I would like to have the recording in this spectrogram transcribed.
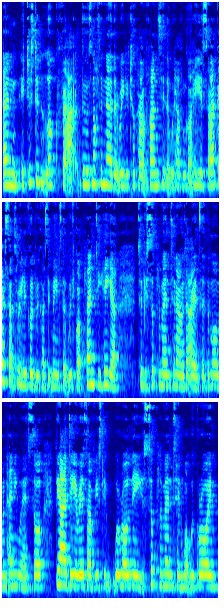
And it just didn't look for, there was nothing there that really took out fancy that we haven't got here. So I guess that's really good because it means that we've got plenty here to be supplementing our diets at the moment anyway. So the idea is obviously we're only supplementing what we're growing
